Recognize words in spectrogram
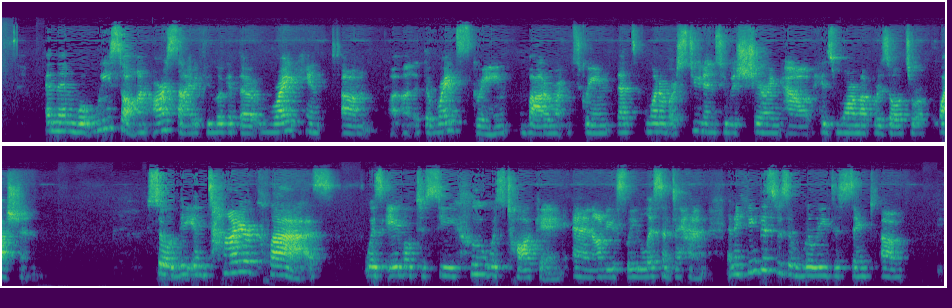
And then what we saw on our side, if you look at the right hand, um, uh, at the right screen, bottom right screen, that's one of our students who is sharing out his warm up results or a question. So the entire class was able to see who was talking and obviously listen to him. And I think this was a really distinct um,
